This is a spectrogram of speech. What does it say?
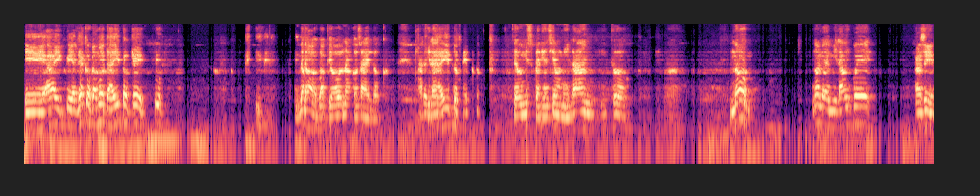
Y, ay, y el día que jugamos dadito, ¿qué? No, papi, una cosa de loco. Aquí la. Tengo mi experiencia en Milán y todo. No, no, lo de Milán fue Ah, sí.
